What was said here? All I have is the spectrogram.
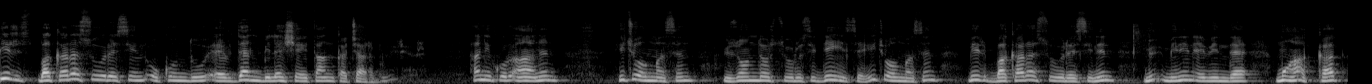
Bir Bakara suresinin okunduğu evden bile şeytan kaçar buyuruyor. Hani Kur'an'ın hiç olmasın 114 suresi değilse hiç olmasın bir Bakara suresinin müminin evinde muhakkak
